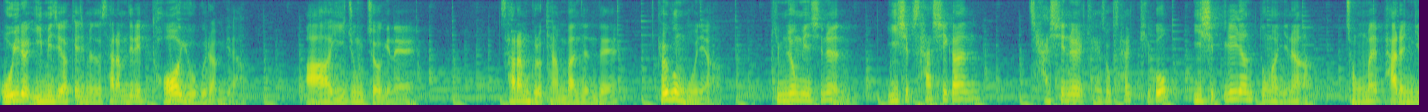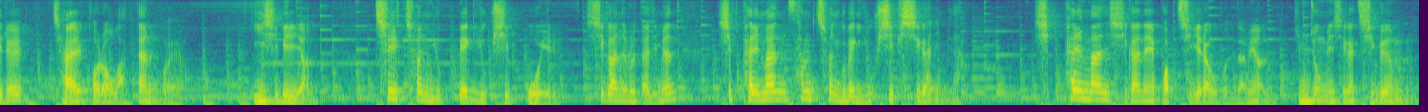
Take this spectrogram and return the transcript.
오히려 이미지가 깨지면서 사람들이 더 욕을 합니다. 아, 이중적이네. 사람 그렇게 안 봤는데. 결국 뭐냐? 김종민 씨는 24시간 자신을 계속 살피고 21년 동안이나 정말 바른 길을 잘 걸어왔다는 거예요. 21년 7,665일 시간으로 따지면 18만 3,960시간입니다. 18만 시간의 법칙이라고 본다면 김종민 씨가 지금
